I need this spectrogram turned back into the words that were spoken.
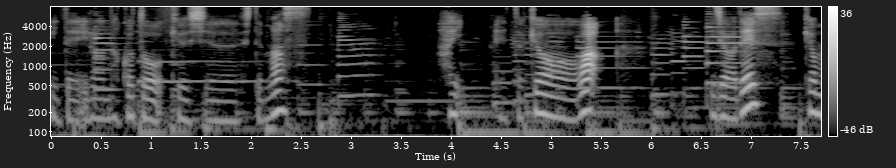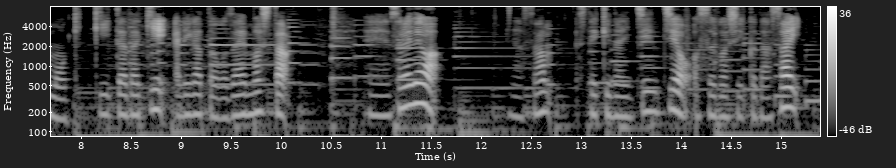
見ていろんなことを吸収してます。はい。えっ、ー、と今日は以上です。今日もきいただきありがとうございました、えー、それでは皆さん素敵な一日をお過ごしください。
